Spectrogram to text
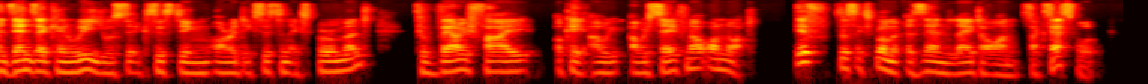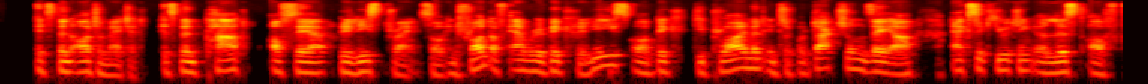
And then they can reuse the existing already existing experiment to verify, okay, are we, are we safe now or not? If this experiment is then later on successful, it's been automated. It's been part of their release train. So in front of every big release or big deployment into production, they are executing a list of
